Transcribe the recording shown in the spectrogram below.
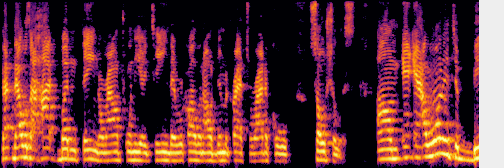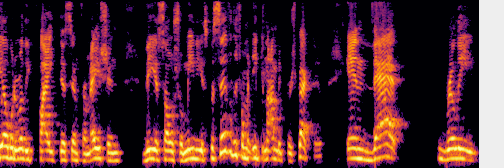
that that was a hot button thing around 2018. They were calling all Democrats radical socialists. Um, and, and, I wanted to be able to really fight disinformation via social media, specifically from an economic perspective. And that really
